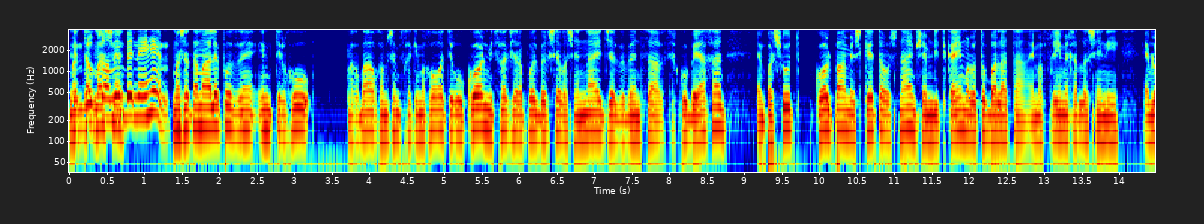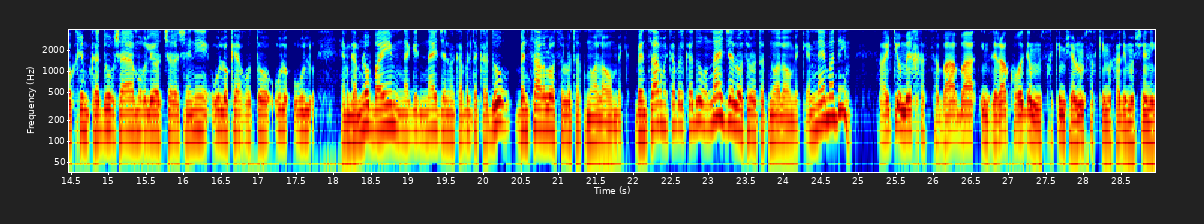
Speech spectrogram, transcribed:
הם לא מתואמים ש... ביניהם. מה שאתה מעלה פה זה, אם תלכו ארבעה או חמישה משחקים אחורה, תראו כל משחק של הפועל באר שבע, שנייג'ל ובן סער שיחקו ביחד, הם פשוט כל פעם יש קטע או שניים שהם נתקעים על אותו בלטה, הם מפריעים אחד לשני, הם לוקחים כדור שהיה אמור להיות של השני, הוא לוקח אותו, הוא, לא- הוא, לא- הם גם לא באים, נגיד נייג'ל מקבל את הכדור, בן סער לא עושה לו את התנועה לעומק. בן סער מקבל כדור, נייג'ל לא עושה לו את התנועה לעומק. הם נעמדים. הייתי אומר לך, סבבה, אם זה לא קורה גם במשחקים שהם לא משחקים אחד עם השני.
